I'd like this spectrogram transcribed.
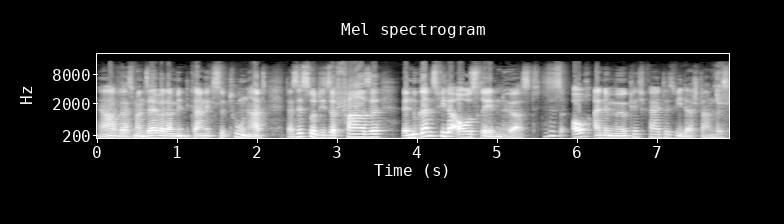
ja, dass man selber damit gar nichts zu tun hat. Das ist so diese Phase, wenn du ganz viele Ausreden hörst. Das ist auch eine Möglichkeit des Widerstandes.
